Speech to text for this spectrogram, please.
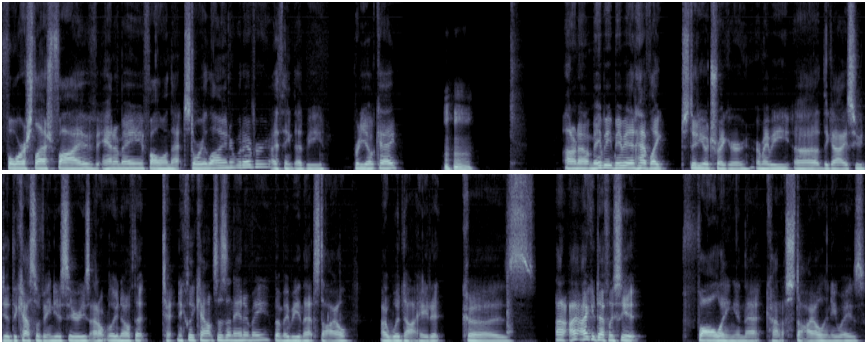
four slash five anime following that storyline or whatever, I think that'd be pretty okay. Mm-hmm. I don't know. Maybe maybe I'd have like Studio Trigger or maybe uh, the guys who did the Castlevania series. I don't really know if that technically counts as an anime, but maybe in that style, I would not hate it because I, I, I could definitely see it falling in that kind of style, anyways.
